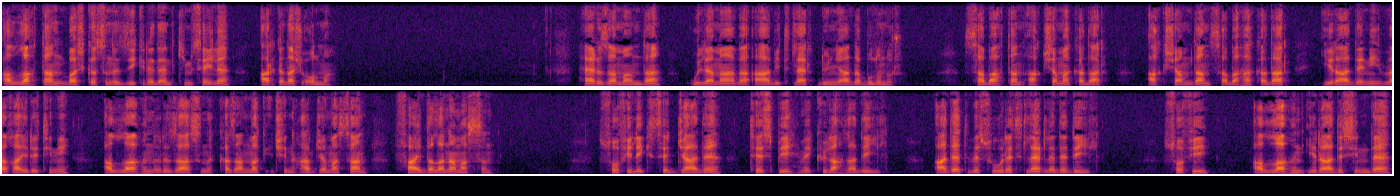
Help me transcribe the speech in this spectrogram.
Allah'tan başkasını zikreden kimseyle arkadaş olma. Her zamanda ulema ve abidler dünyada bulunur. Sabahtan akşama kadar, akşamdan sabaha kadar iradeni ve gayretini Allah'ın rızasını kazanmak için harcamazsan faydalanamazsın. Sofilik seccade, tesbih ve külahla değil, adet ve suretlerle de değil. Sofi, Allah'ın iradesinde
